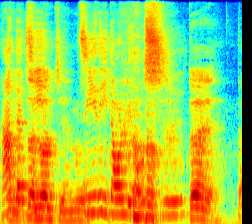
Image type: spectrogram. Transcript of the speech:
然后你的记记忆力都流失。对 对。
